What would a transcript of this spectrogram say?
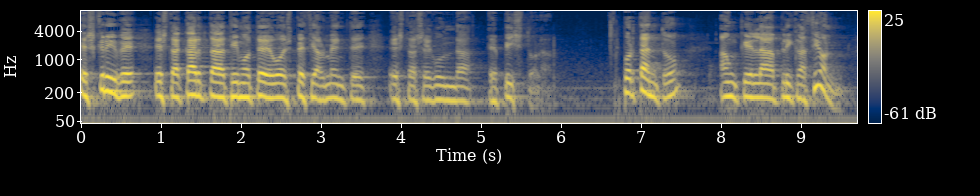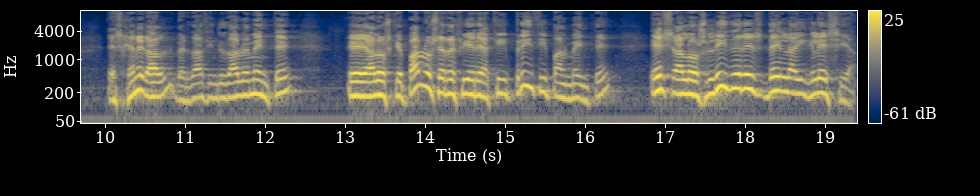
escribe esta carta a Timoteo, especialmente esta segunda epístola. Por tanto, aunque la aplicación es general, ¿verdad? Indudablemente, eh, a los que Pablo se refiere aquí principalmente es a los líderes de la iglesia,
